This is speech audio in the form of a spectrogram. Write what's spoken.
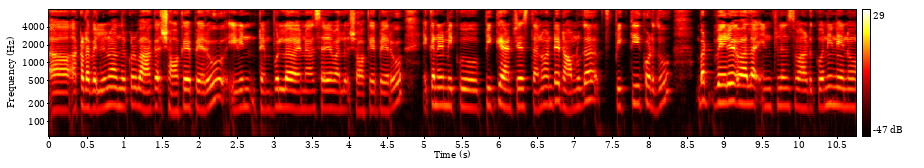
అక్కడ వెళ్ళిన అందరూ కూడా బాగా షాక్ అయిపోయారు. ఈవెన్ టెంపుల్లో అయినా సరే వాళ్ళు షాక్ అయిపోయారు. ఇక్కడ నేను మీకు పిక్ యాడ్ చేస్తాను. అంటే నార్మల్గా పిక్ తీయకూడదు. బట్ వేరే వాళ్ళ ఇన్ఫ్లుయెన్స్ వాడుకొని నేను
